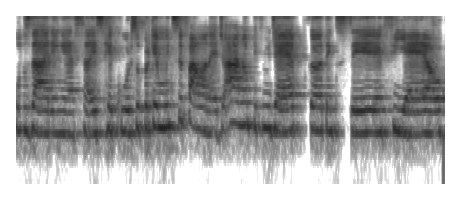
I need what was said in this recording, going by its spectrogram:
usarem essa, esse recurso, porque muito se fala, né, de, ah, não, porque filme de época tem que ser fiel.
